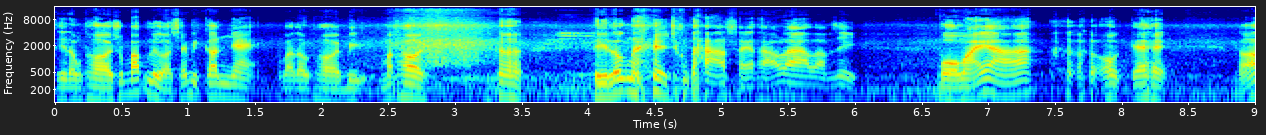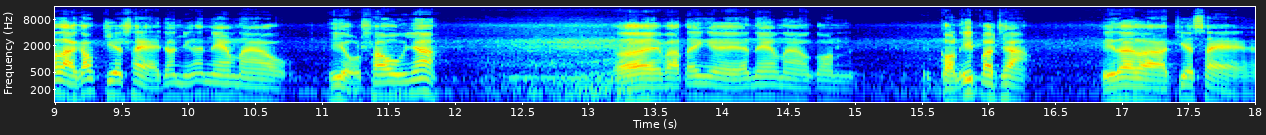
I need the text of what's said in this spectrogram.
thì đồng thời xúc bắp lửa sẽ bị cân nhẹ và đồng thời bị mất hơi. Thì lúc này chúng ta sẽ tháo ra làm gì? Bổ máy à? Ok. Đó là góc chia sẻ cho những anh em nào hiểu sâu nhá. Rồi và tay nghề anh em nào còn còn ít va chạm. Thì đây là chia sẻ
